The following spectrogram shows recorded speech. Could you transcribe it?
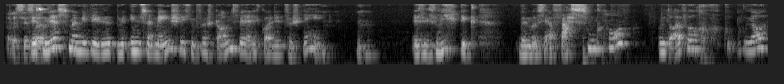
Das müssen wir mit, in, mit unserem menschlichen Verstand vielleicht gar nicht verstehen. Mhm. Es ist wichtig, wenn man es erfassen kann und einfach ja,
